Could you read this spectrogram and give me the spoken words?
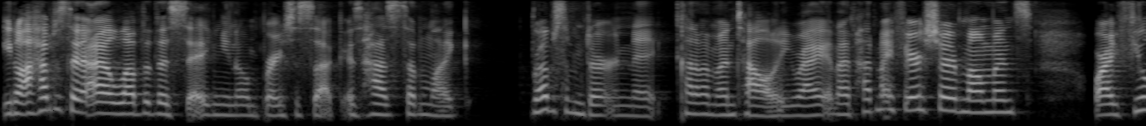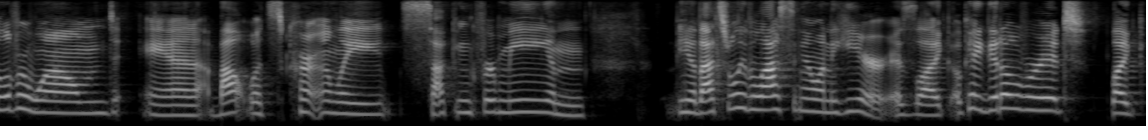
you know, I have to say, I love that this saying, you know, embrace the suck, is has some like rub some dirt in it kind of a mentality, right? And I've had my fair share of moments where I feel overwhelmed and about what's currently sucking for me and you know, that's really the last thing I want to hear is like, okay, get over it. Like,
